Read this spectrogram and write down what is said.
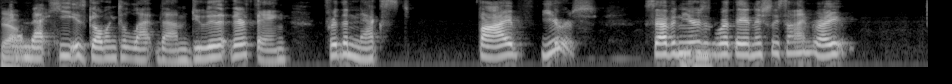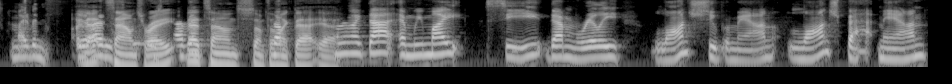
yeah. and that he is going to let them do their thing for the next five years. 7 years mm-hmm. is what they initially signed, right? Might have been. Uh, that sounds right. Seven, that sounds something, like that. Yeah. Something like that. And we might see them really launch Superman, launch Batman,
